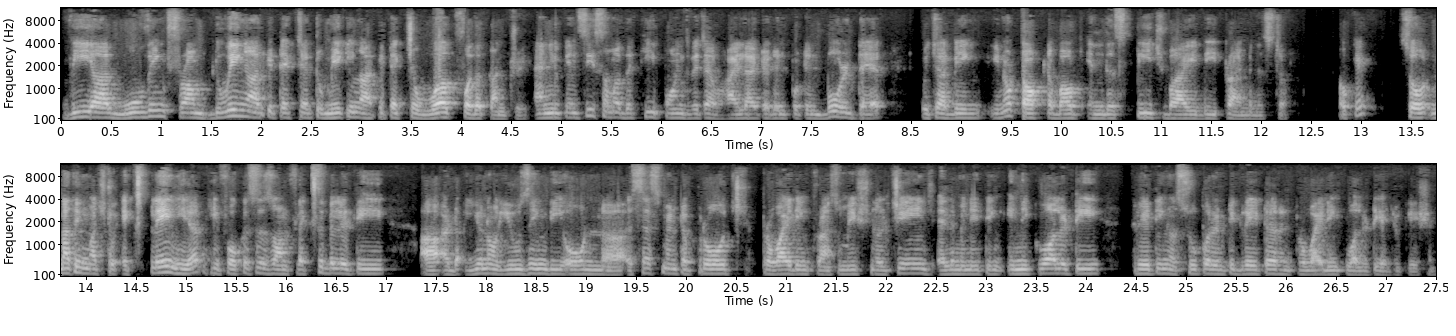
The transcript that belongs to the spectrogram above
we are moving from doing architecture to making architecture work for the country. And you can see some of the key points which I've highlighted and put in bold there, which are being you know talked about in this speech by the prime minister. Okay, so nothing much to explain here. He focuses on flexibility, uh, you know, using the own uh, assessment approach, providing transformational change, eliminating inequality, creating a super integrator and providing quality education.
